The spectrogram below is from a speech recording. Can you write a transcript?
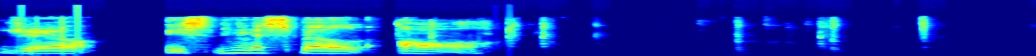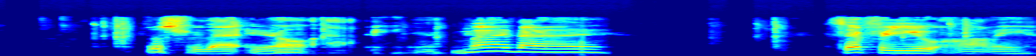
Jail. He's misspelled all. Just for that, you're all out of here. Bye bye. Except for you, Ami.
